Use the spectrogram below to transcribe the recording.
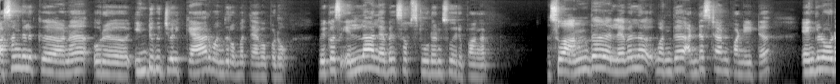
பசங்களுக்கான ஒரு இண்டிவிஜுவல் கேர் வந்து ரொம்ப தேவைப்படும். பிகாஸ் எல்லா லெவல்ஸ் ஆஃப் ஸ்டூடெண்ட்ஸும் இருப்பாங்க. ஸோ அந்த லெவலை வந்து அண்டர்ஸ்டாண்ட் பண்ணிவிட்டு எங்களோட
